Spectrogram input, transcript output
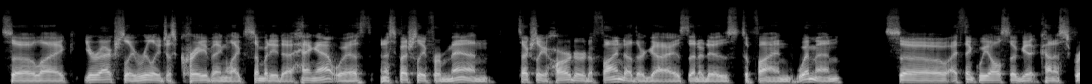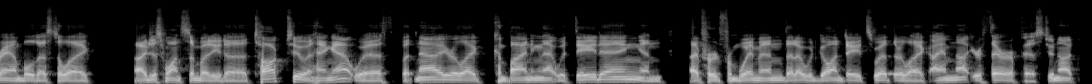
So like you're actually really just craving like somebody to hang out with. And especially for men, it's actually harder to find other guys than it is to find women. So I think we also get kind of scrambled as to like, I just want somebody to talk to and hang out with. But now you're like combining that with dating. And I've heard from women that I would go on dates with. They're like, I am not your therapist. Do not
